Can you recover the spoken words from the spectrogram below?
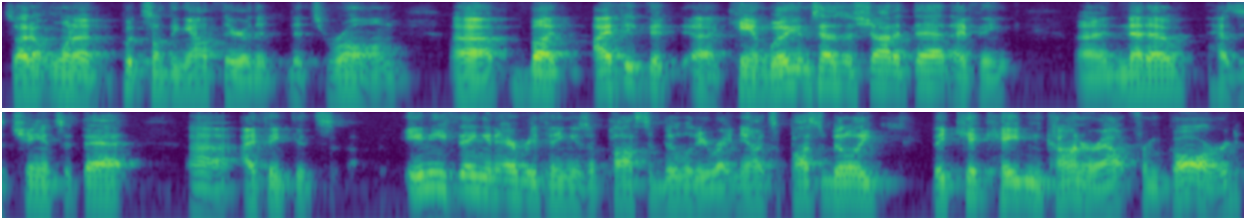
So I don't want to put something out there that that's wrong. Uh, but I think that uh, Cam Williams has a shot at that. I think uh, Neto has a chance at that. Uh, I think it's anything and everything is a possibility right now. It's a possibility they kick Hayden Conner out from guard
